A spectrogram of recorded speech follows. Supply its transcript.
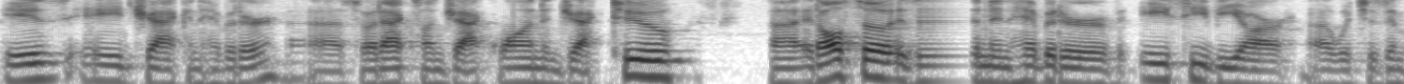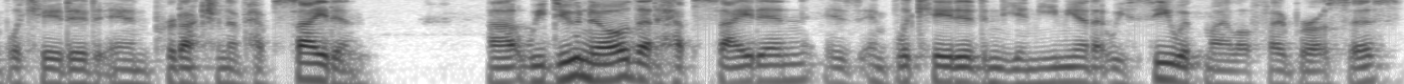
is a JAK inhibitor, so it acts on JAK1 and JAK2. Uh, it also is an inhibitor of ACVR, uh, which is implicated in production of hepcidin. Uh, we do know that hepcidin is implicated in the anemia that we see with myelofibrosis.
